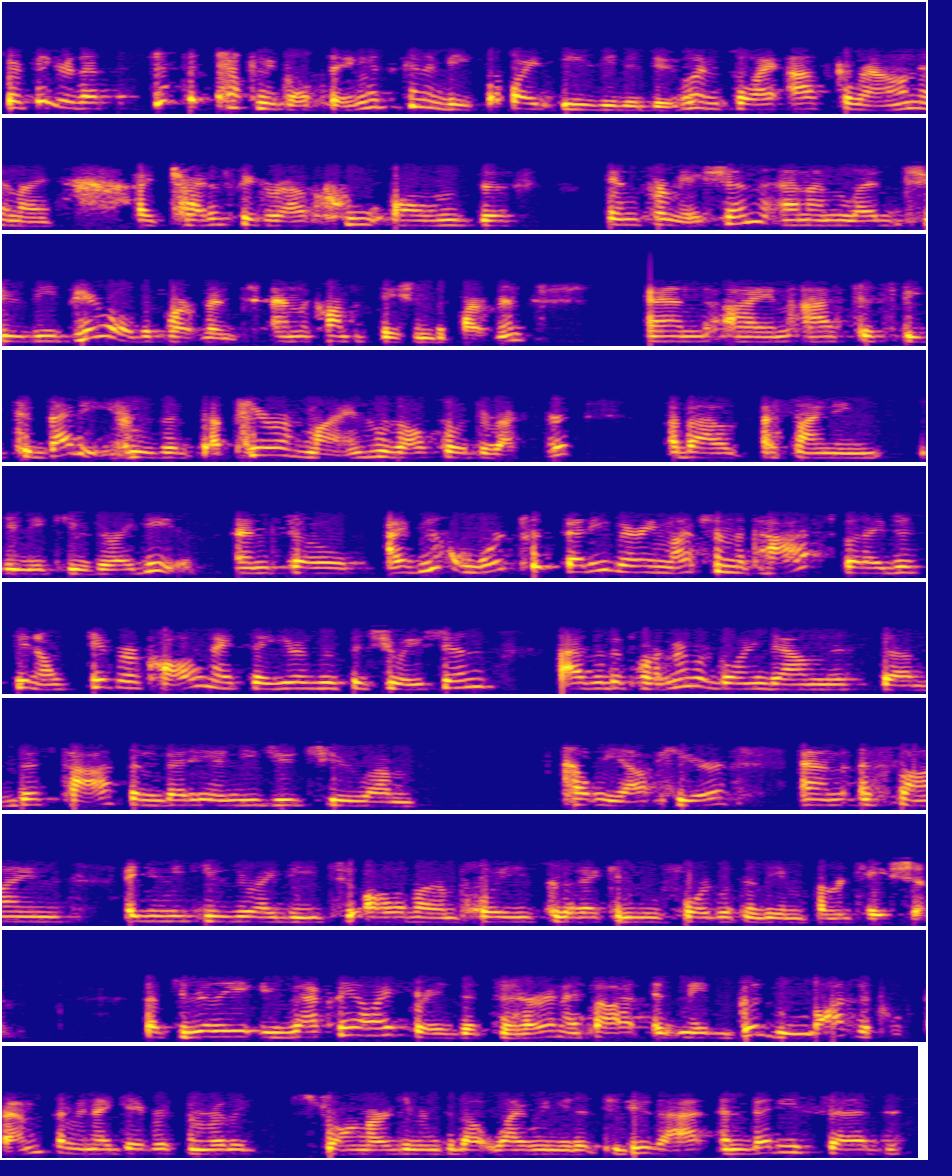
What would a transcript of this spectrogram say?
So I figure that's just a technical thing. It's going to be quite easy to do. And so I ask around and I, I try to figure out who owns this information, and I'm led to the payroll department and the compensation department. And I'm asked to speak to Betty, who's a, a peer of mine, who's also a director, about assigning unique user IDs. And so I've not worked with Betty very much in the past, but I just, you know, give her a call and I say, here's the situation. As a department, we're going down this, uh, this path, and Betty, I need you to um, help me out here and assign a unique user ID to all of our employees so that I can move forward with the implementation. That's really exactly how I phrased it to her, and I thought it made good logical sense. I mean, I gave her some really strong arguments about why we needed to do that, and Betty said,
